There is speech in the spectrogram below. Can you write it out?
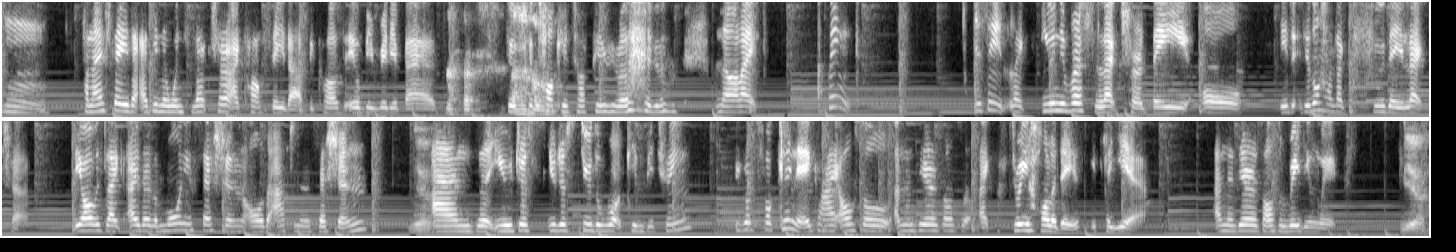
Hmm. Can I say that I didn't win to lecture? I can't say that because it would be really bad to, to um, talk to people. No, like I think you see, like university lecture, they all they, they don't have like a full day lecture. They always like either the morning session or the afternoon session. Yeah. And uh, you just you just do the work in between because for clinic I also and then there's also like three holidays per year, and then there's also reading weeks. Yeah.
